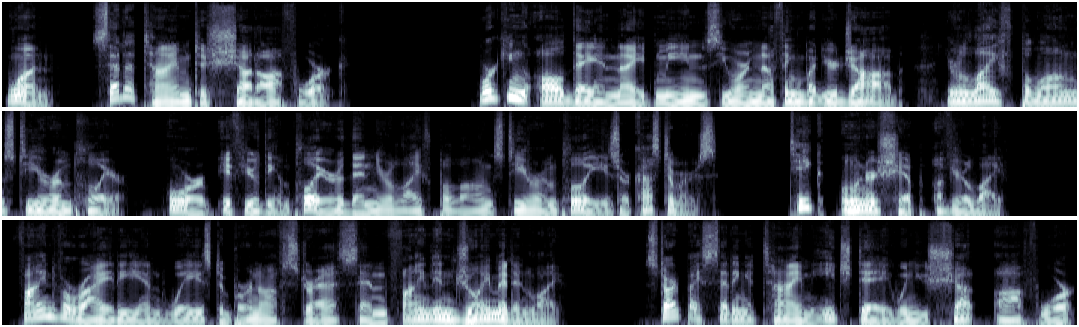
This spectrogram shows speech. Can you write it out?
1. Set a time to shut off work. Working all day and night means you are nothing but your job. Your life belongs to your employer. Or if you're the employer, then your life belongs to your employees or customers. Take ownership of your life. Find variety and ways to burn off stress and find enjoyment in life. Start by setting a time each day when you shut off work,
